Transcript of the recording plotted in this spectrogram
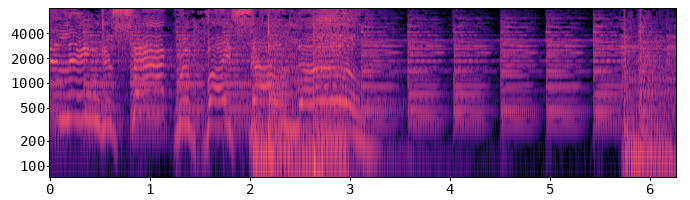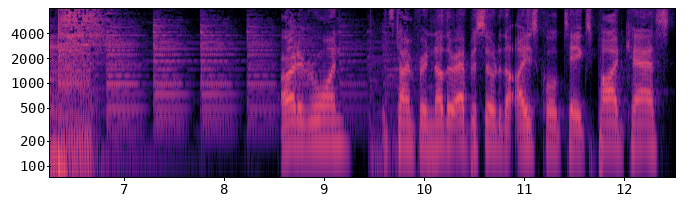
All right, everyone. It's time for another episode of the Ice Cold Takes podcast.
